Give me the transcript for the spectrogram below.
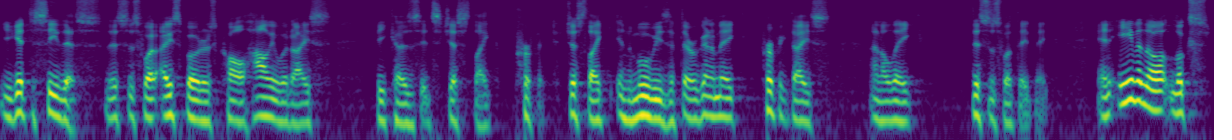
you get to see this. This is what ice boaters call Hollywood ice because it's just like perfect. Just like in the movies, if they were going to make perfect ice on a lake, this is what they'd make. And even though it looks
